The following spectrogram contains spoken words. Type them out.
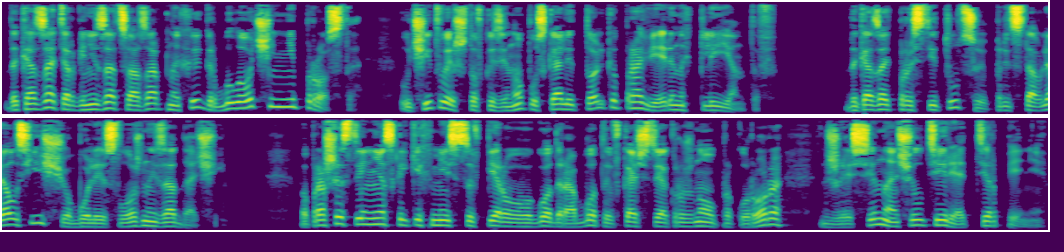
Доказать организацию азартных игр было очень непросто, учитывая, что в казино пускали только проверенных клиентов. Доказать проституцию представлялось еще более сложной задачей. По прошествии нескольких месяцев первого года работы в качестве окружного прокурора Джесси начал терять терпение.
